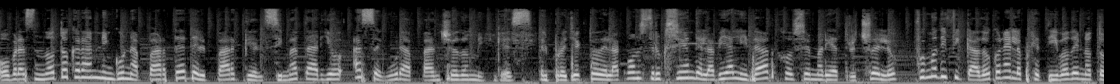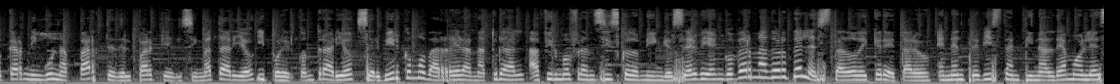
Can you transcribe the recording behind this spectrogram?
Obras no tocarán ninguna parte del parque El Cimatario, asegura Pancho Domínguez. El proyecto de la construcción de la vialidad José María Truchuelo fue modificado con el objetivo de no tocar ninguna parte del parque El Cimatario y por el contrario, servir como barrera natural, afirmó Francisco Domínguez Servien, gobernador del estado de Querétaro. En entrevista en Pinal de Amoles,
